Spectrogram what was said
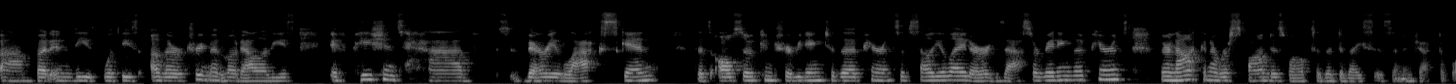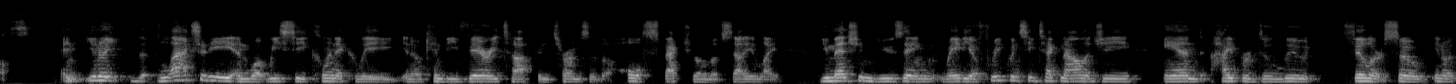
um, but in these with these other treatment modalities, if patients have very lax skin that's also contributing to the appearance of cellulite or exacerbating the appearance, they're not going to respond as well to the devices and injectables. And you know, laxity and what we see clinically, you know, can be very tough in terms of the whole spectrum of cellulite. You mentioned using radio frequency technology and hyperdilute fillers. So, you know,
